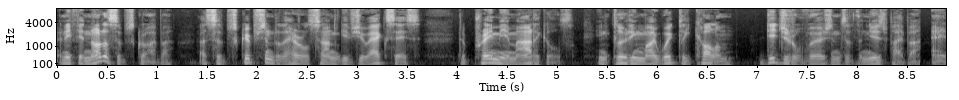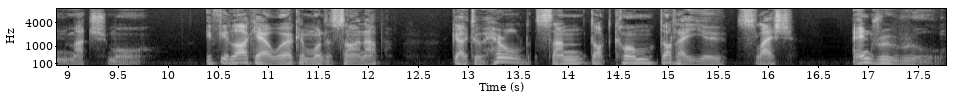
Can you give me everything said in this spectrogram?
And if you're not a subscriber, a subscription to the Herald Sun gives you access to premium articles, including my weekly column, digital versions of the newspaper, and much more. If you like our work and want to sign up, go to heraldsun.com.au slash Andrew Rule,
